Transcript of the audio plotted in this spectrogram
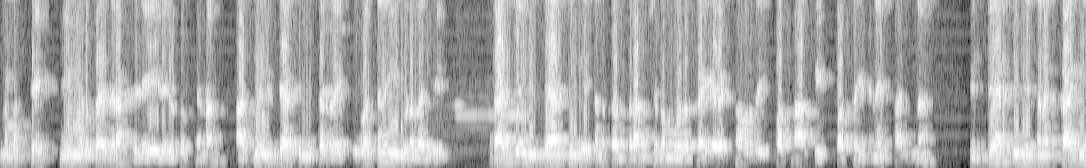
ನಮಸ್ತೆ, ನೀವು ನೋಡ್ತಾ ಇದ್ರ ಹಳ್ಳಿ ಯೂಟ್ಯೂಬ್ ಚಾನಲ್ ಆತ್ಮೀಯ ವಿದ್ಯಾರ್ಥಿ ಮಿತ್ರರೇ, ಇವತ್ತಿನ ಈ ವಿಡದಲ್ಲಿ ರಾಜ್ಯ ವಿದ್ಯಾರ್ಥಿ ವೇತನ ತಂತ್ರಾಂಶದ ಮೂಲಕ ಎರಡ್ ಸಾವಿರದ ಇಪ್ಪತ್ನಾಲ್ಕು ಇಪ್ಪತ್ತೈದನೇ ಸಾಲಿನ ವಿದ್ಯಾರ್ಥಿ ವೇತನಕ್ಕಾಗಿ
